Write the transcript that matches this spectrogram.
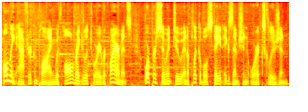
only after complying with all regulatory requirements or pursuant to an applicable state exemption or exclusion.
